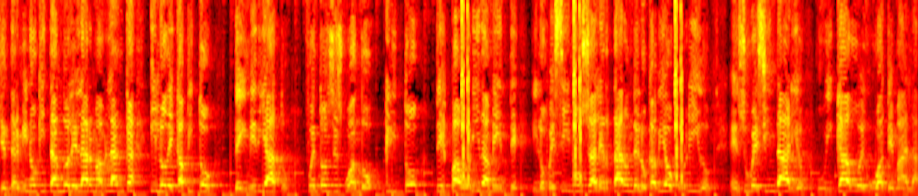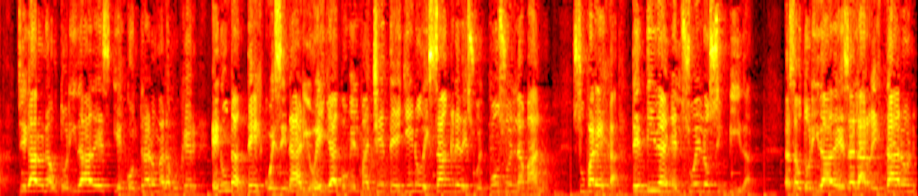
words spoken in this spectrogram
quien terminó quitándole el arma blanca y lo decapitó de inmediato. Fue entonces cuando gritó despavoridamente y los vecinos se alertaron de lo que había ocurrido en su vecindario ubicado en Guatemala. Llegaron autoridades y encontraron a la mujer en un dantesco escenario, ella con el machete lleno de sangre de su esposo en la mano, su pareja tendida en el suelo sin vida. Las autoridades la arrestaron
